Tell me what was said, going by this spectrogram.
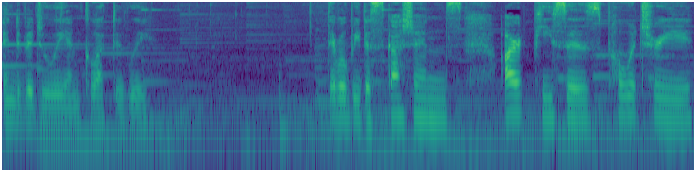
individually and collectively? There will be discussions, art pieces, poetry,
